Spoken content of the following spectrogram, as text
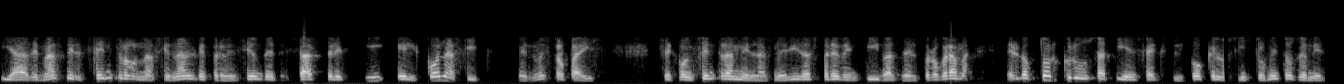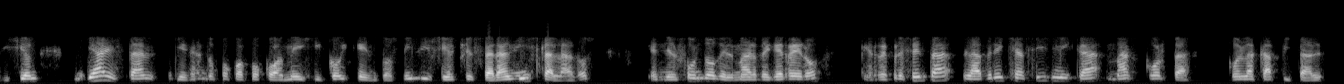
y además del Centro Nacional de Prevención de Desastres y el CONACIT de nuestro país se concentran en las medidas preventivas del programa. El doctor Cruz Atienza explicó que los instrumentos de medición ya están llegando poco a poco a México y que en 2018 estarán instalados en el fondo del mar de Guerrero, que representa la brecha sísmica más corta con la capital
